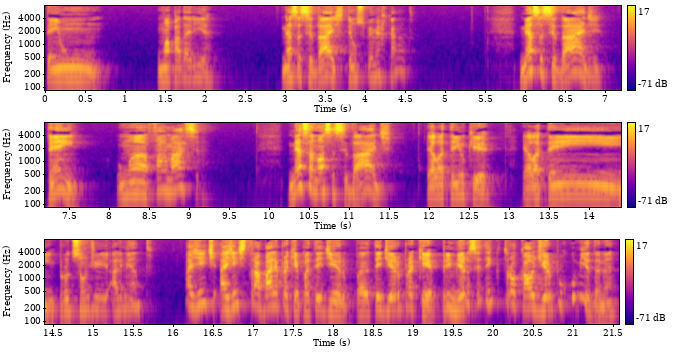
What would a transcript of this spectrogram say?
tem um, uma padaria. Nessa cidade tem um supermercado. Nessa cidade tem uma farmácia. Nessa nossa cidade, ela tem o quê? Ela tem produção de alimento. A gente, a gente trabalha para quê? Para ter dinheiro. Para ter dinheiro para quê? Primeiro você tem que trocar o dinheiro por comida, né?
